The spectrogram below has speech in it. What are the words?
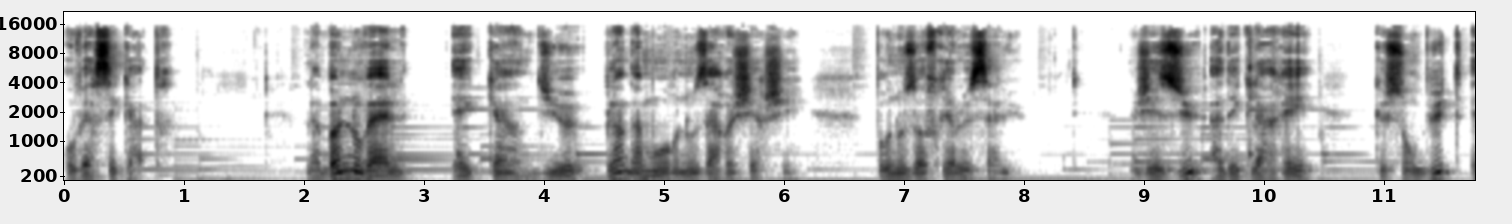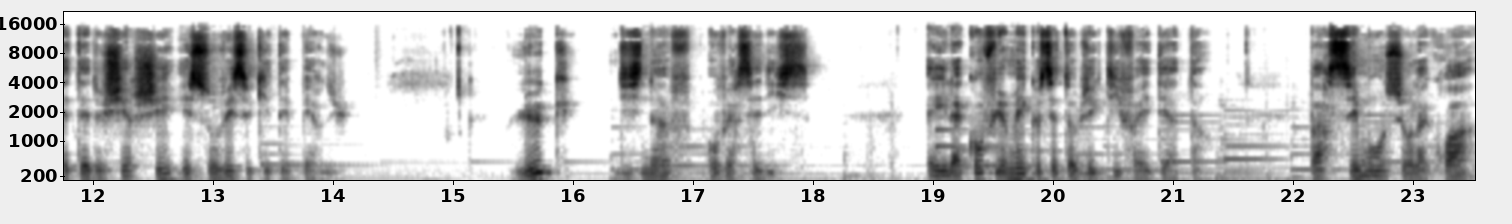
au verset 4. La bonne nouvelle est qu'un Dieu plein d'amour nous a recherchés pour nous offrir le salut. Jésus a déclaré que son but était de chercher et sauver ce qui était perdu. Luc 19 au verset 10. Et il a confirmé que cet objectif a été atteint. Par ces mots sur la croix,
